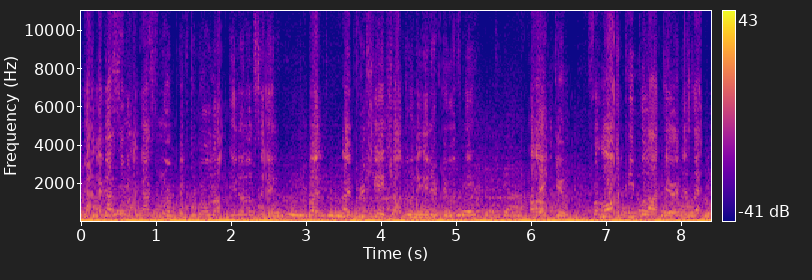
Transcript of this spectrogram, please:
I got I got some I got some more piff to roll up. You know what I'm saying? But I appreciate y'all doing the interview with me. Um, Thank you. For all the people out there, just let them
